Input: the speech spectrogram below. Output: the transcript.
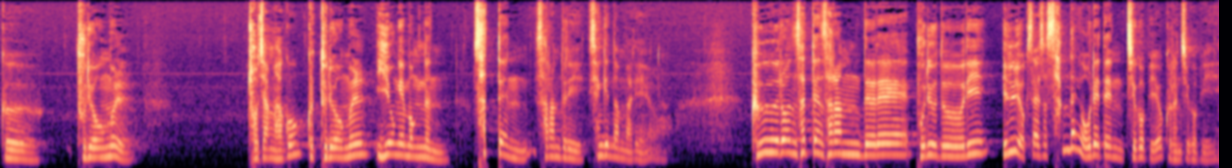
그 두려움을 조장하고 그 두려움을 이용해 먹는 삿된 사람들이 생긴단 말이에요. 그런 삿된 사람들의 부류들이 인류 역사에서 상당히 오래된 직업이에요. 그런 직업이.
